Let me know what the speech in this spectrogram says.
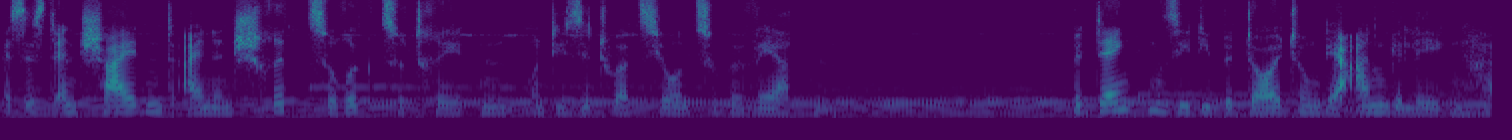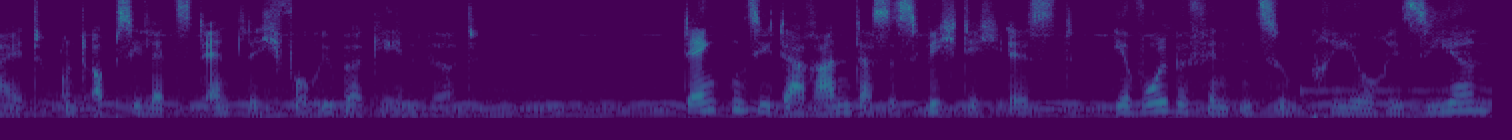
es ist entscheidend, einen Schritt zurückzutreten und die Situation zu bewerten. Bedenken Sie die Bedeutung der Angelegenheit und ob sie letztendlich vorübergehen wird. Denken Sie daran, dass es wichtig ist, Ihr Wohlbefinden zu priorisieren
